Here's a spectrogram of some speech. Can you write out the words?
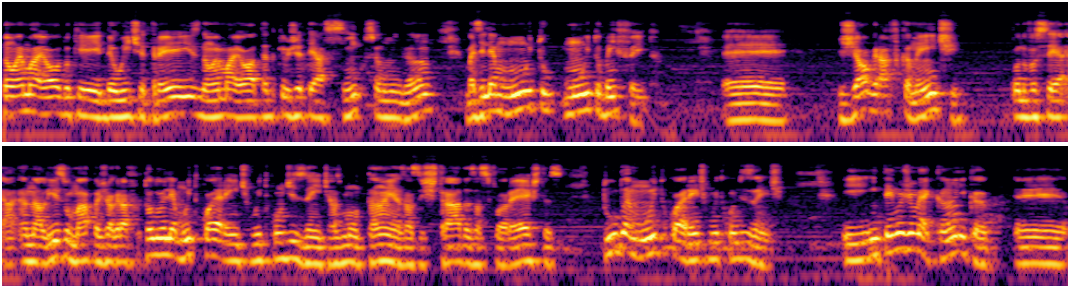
Não é maior do que The Witcher 3, não é maior até do que o GTA V, se eu não me engano, mas ele é muito, muito bem feito. É, geograficamente, quando você analisa o mapa geográfico todo, ele é muito coerente, muito condizente. As montanhas, as estradas, as florestas, tudo é muito coerente, muito condizente. E em termos de mecânica, é,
